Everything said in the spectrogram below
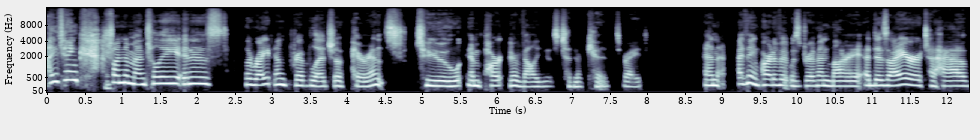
I think fundamentally it is the right and privilege of parents to impart their values to their kids, right? And I think part of it was driven by a desire to have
